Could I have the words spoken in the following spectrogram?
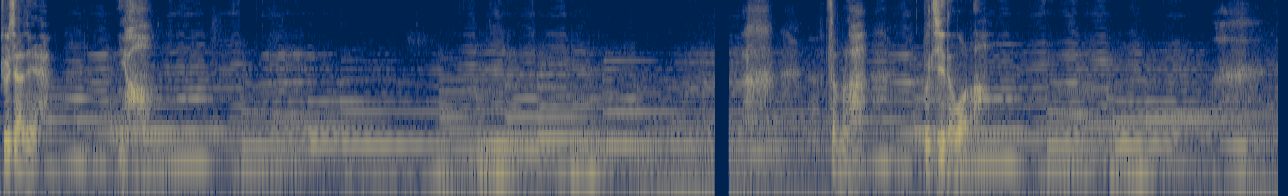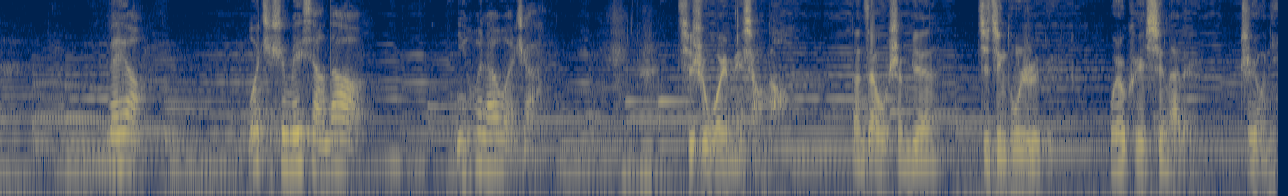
朱小姐，你好。怎么了？不记得我了？没有，我只是没想到你会来我这儿。其实我也没想到，但在我身边，既精通日语，我又可以信赖的人，只有你，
